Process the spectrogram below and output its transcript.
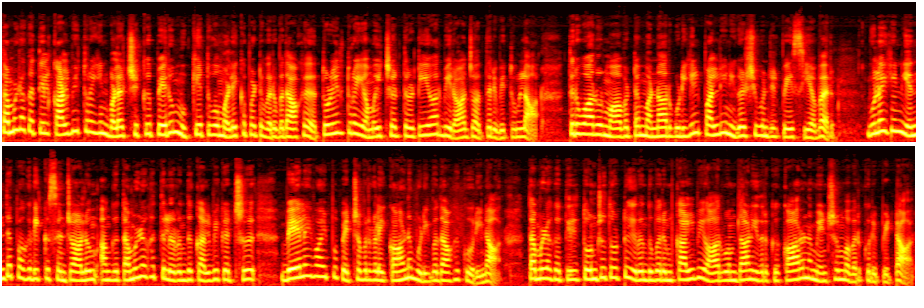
தமிழகத்தில் கல்வித்துறையின் வளர்ச்சிக்கு பெரும் முக்கியத்துவம் அளிக்கப்பட்டு வருவதாக தொழில்துறை அமைச்சர் திரு. டி. ஆர். பி. ராஜா தெரிவித்துள்ளார். திருவாரூர் மாவட்டம் மன்னார்குடியில் பள்ளி நிகழ்ச்சி ஒன்றில் பேசிய அவர் உலகின் எந்த பகுதிக்கு சென்றாலும் அங்கு தமிழகத்திலிருந்து கல்வி கற்று வேலைவாய்ப்பு பெற்றவர்களை காண முடிவதாக கூறினார். தமிழகத்தில் தொன்று தொட்டு இருந்து வரும் கல்வி ஆர்வம்தான் இதற்கு காரணம் என்றும் அவர் குறிப்பிட்டார்.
